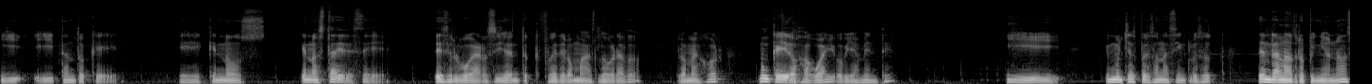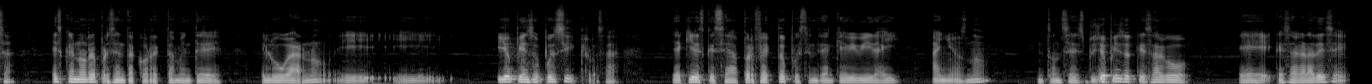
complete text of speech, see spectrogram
y, tanto que, que, nos, que nos trae de ese, ese lugar. O sea, yo siento que fue de lo más logrado, lo mejor. Nunca he ido a Hawái, obviamente. Y, y muchas personas incluso tendrán otra opinión, ¿no? O sea, es que no representa correctamente el lugar, ¿no? Y, y, yo pienso, pues sí, o sea, ya quieres que sea perfecto, pues tendrían que vivir ahí años, ¿no? Entonces, pues yo pienso que es algo eh, que se agradece,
